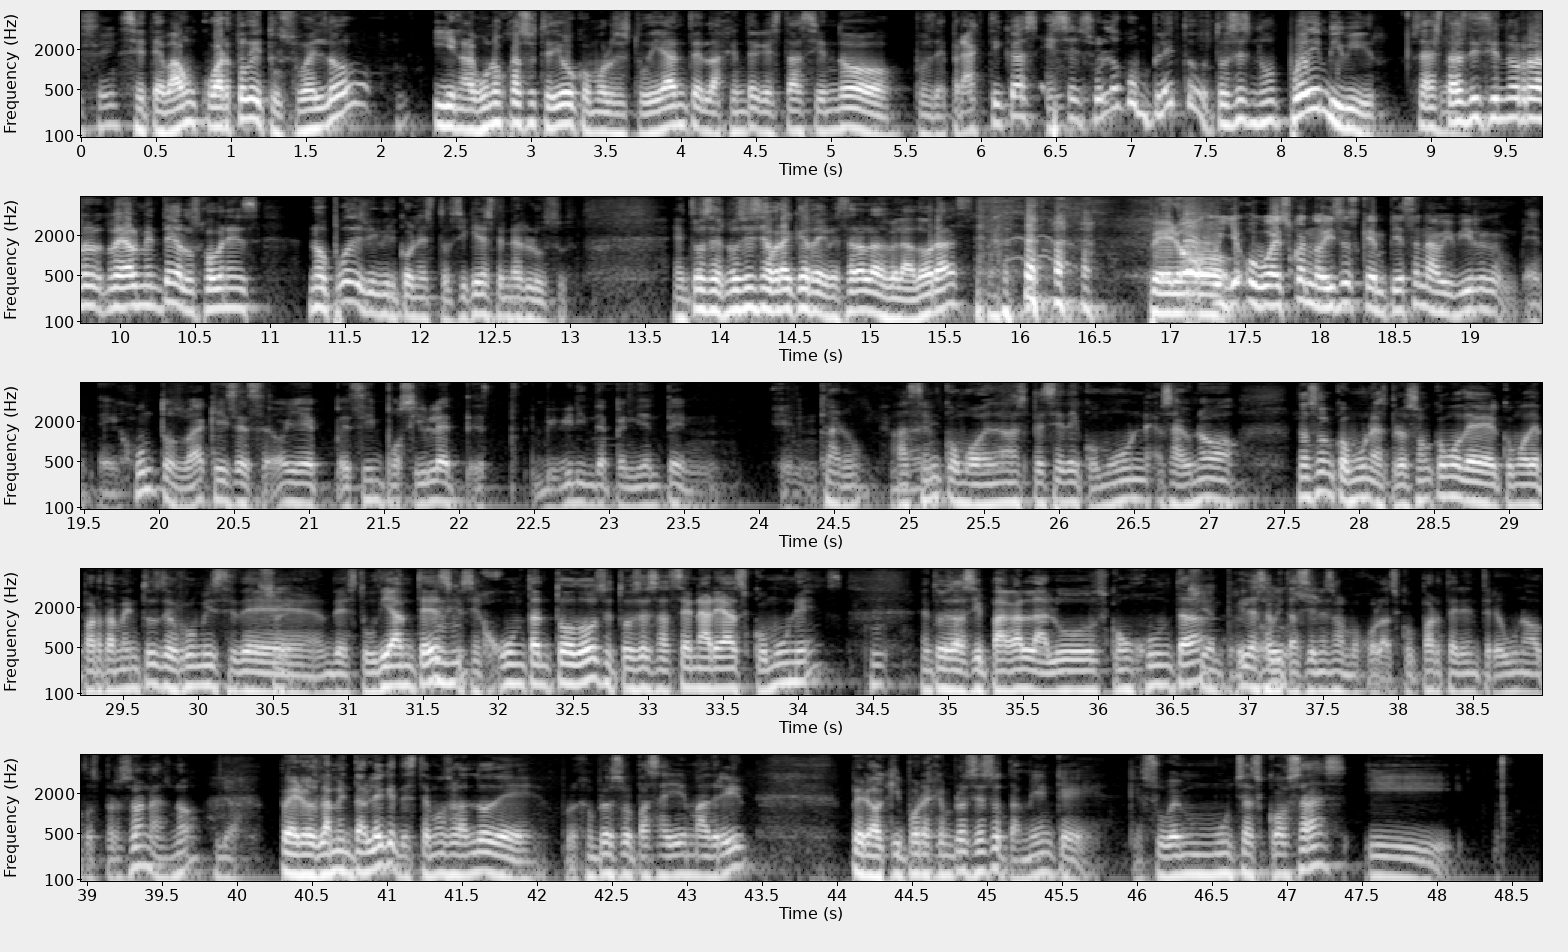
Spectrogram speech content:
se te va un cuarto de tu sueldo y en algunos casos te digo, como los estudiantes, la gente que está haciendo pues de prácticas, es el sueldo completo. Entonces no pueden vivir. O sea, estás diciendo realmente a los jóvenes, no puedes vivir con esto si quieres tener lusos. Entonces no sé si habrá que regresar a las veladoras. pero... o es cuando dices que empiezan a vivir juntos, ¿verdad? Que dices, oye, es imposible vivir independiente en... claro, hacen como una especie de común, o sea, uno no son comunas, pero son como de como departamentos de roomies de, de estudiantes que se juntan todos, entonces hacen áreas comunes, entonces así pagan la luz conjunta y las habitaciones a lo mejor las comparten entre una o dos personas, ¿no? Pero es lamentable que te estemos hablando de, por ejemplo, eso pasa ahí en Madrid, pero aquí, por ejemplo, es eso también, que, que suben muchas cosas y,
